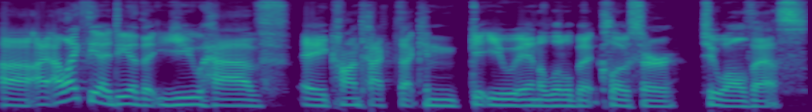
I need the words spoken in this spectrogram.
Uh, I, I like the idea that you have a contact that can get you in a little bit closer to all this.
